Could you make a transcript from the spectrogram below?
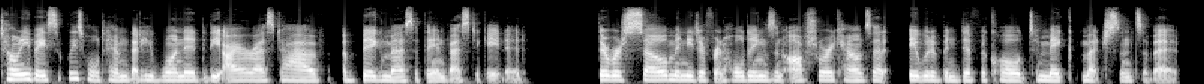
Tony basically told him that he wanted the IRS to have a big mess if they investigated. There were so many different holdings and offshore accounts that it would have been difficult to make much sense of it.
